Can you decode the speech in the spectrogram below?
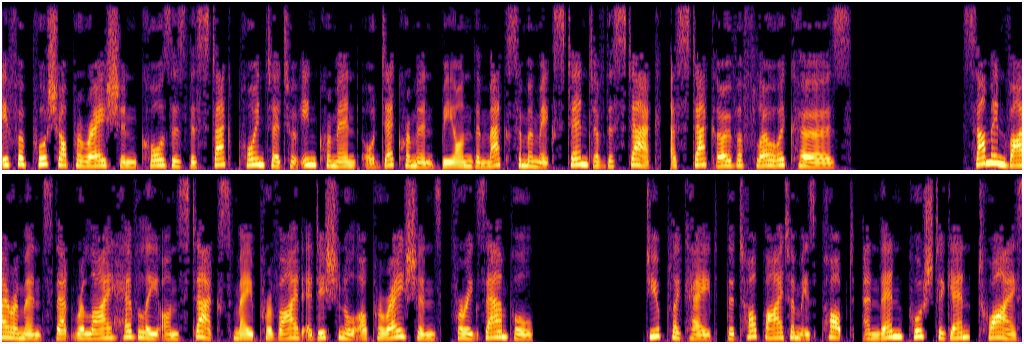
If a push operation causes the stack pointer to increment or decrement beyond the maximum extent of the stack, a stack overflow occurs. Some environments that rely heavily on stacks may provide additional operations, for example, duplicate, the top item is popped, and then pushed again twice,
